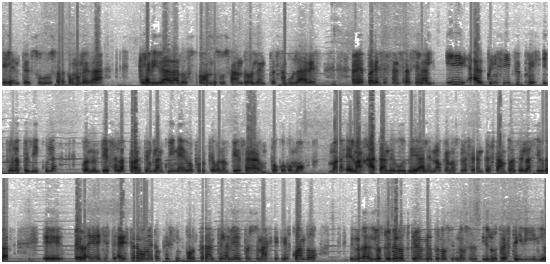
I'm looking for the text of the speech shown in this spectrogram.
qué lentes usa, cómo le da claridad a los fondos usando lentes angulares, a mí me parece sensacional. Y al principio, principio de la película, cuando empieza la parte en blanco y negro, porque bueno, empieza un poco como el Manhattan de Woody Allen, ¿no? Que nos presenta estampas de la ciudad. Eh, pero hay este, hay este momento que es importante en la vida del personaje, que es cuando los primeros minutos nos, nos ilustra este idilio,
